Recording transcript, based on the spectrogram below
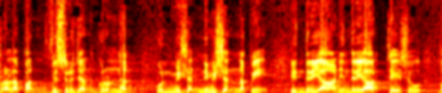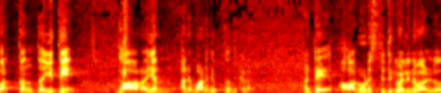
ప్రళపన్ విసృజన్ గృహ్ణన్ ఉన్మిషన్ నిమిషన్నపి ఇంద్రియానింద్రియార్థేషు వర్తంత ఇతి ధారయన్ అనే మాట చెప్తుంది ఇక్కడ. అంటే ఆరుడి స్థితికి వెళ్ళిన వాళ్ళు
